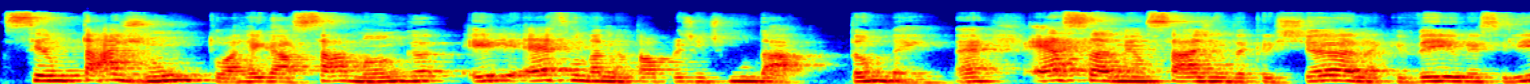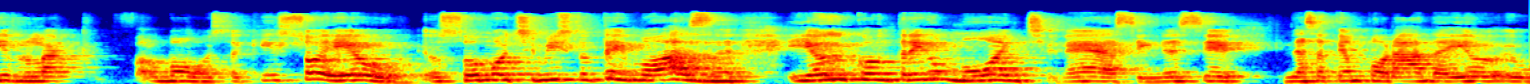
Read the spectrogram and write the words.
sentar junto, arregaçar a manga, ele é fundamental para a gente mudar também. Né? Essa mensagem da Cristiana, que veio nesse livro, ela falo, bom, isso aqui sou eu, eu sou uma otimista teimosa, e eu encontrei um monte, né, assim, nesse, nessa temporada aí, eu, eu,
